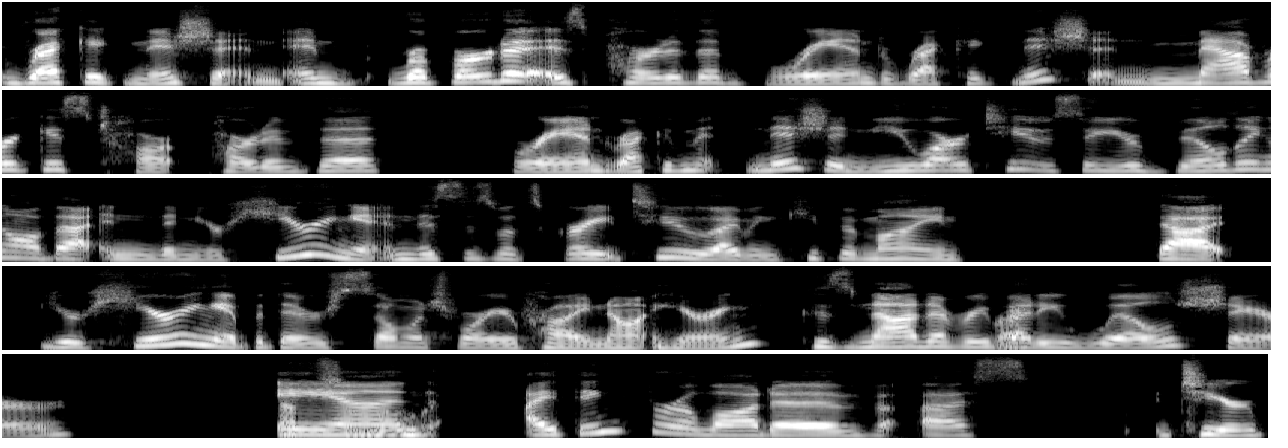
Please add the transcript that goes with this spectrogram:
recognition. And Roberta is part of the brand recognition. Maverick is tar- part of the brand recognition. You are too. So you're building all that and then you're hearing it. And this is what's great too. I mean, keep in mind that you're hearing it, but there's so much more you're probably not hearing because not everybody right. will share. Absolutely. And I think for a lot of us to your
